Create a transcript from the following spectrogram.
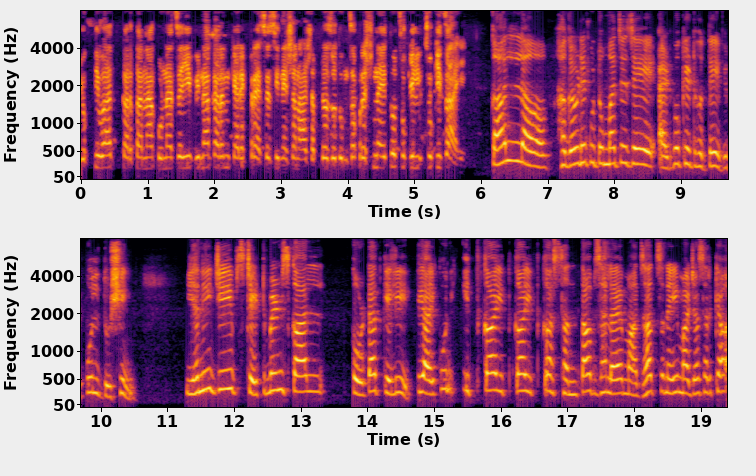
युक्तिवाद करताना कुणाचंही विनाकारण कॅरेक्टर असॅसिनेशन हा शब्द जो तुमचा प्रश्न आहे तो चुकी चुकीचा आहे. काल हगवणे कुटुंबाचे जे ऍडव्होकेट होते विपुल दुशिंग यांनी जी स्टेटमेंट्स काल कोर्टात केली ती ऐकून इतका इतका इतका संताप झालाय माझाच नाही माझ्यासारख्या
